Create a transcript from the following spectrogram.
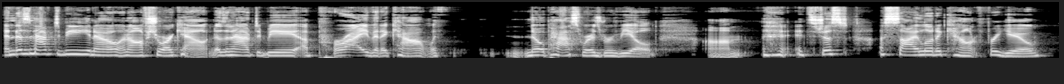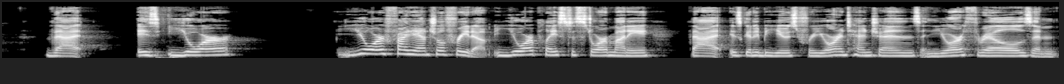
And it doesn't have to be, you know, an offshore account. It doesn't have to be a private account with no passwords revealed. Um, it's just a siloed account for you that is your your financial freedom, your place to store money that is going to be used for your intentions and your thrills and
